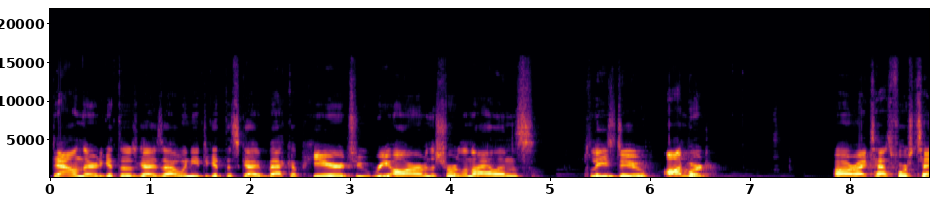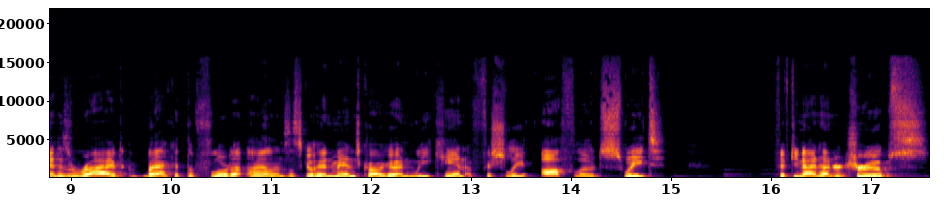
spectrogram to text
down there to get those guys out. We need to get this guy back up here to rearm the Shortland Islands. Please do. Onward. All right, Task Force 10 has arrived back at the Florida Islands. Let's go ahead and manage cargo, and we can officially offload. Sweet. 5,900 troops.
